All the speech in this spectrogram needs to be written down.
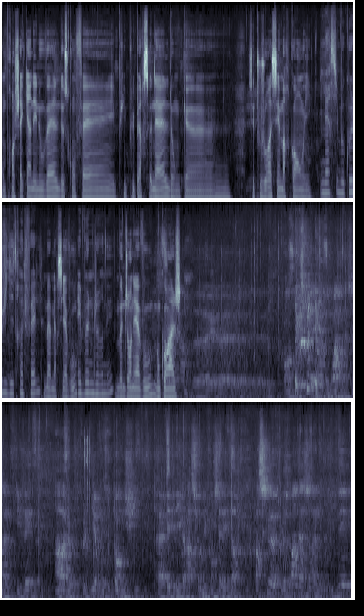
on prend chacun des nouvelles de ce qu'on fait et puis plus personnel. Donc euh, c'est toujours assez marquant, oui. Merci beaucoup Judith Rothfeld. Bah, merci à vous. Et bonne journée. Bonne journée à vous, bon courage. Le droit international privé a, je peux le dire, beaucoup enrichi euh, les délibérations du Conseil d'État. Parce que le droit international privé,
